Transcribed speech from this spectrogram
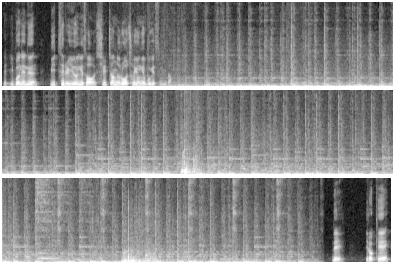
네, 이번에는 미트를 이용해서 실전으로 적용해 보겠습니다. 네, 이렇게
